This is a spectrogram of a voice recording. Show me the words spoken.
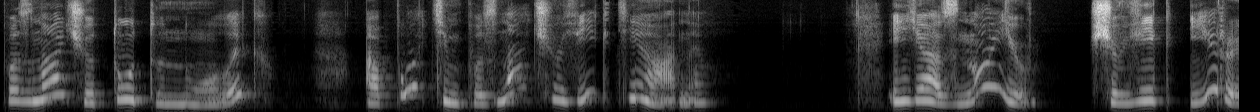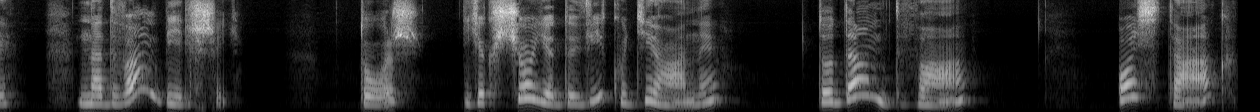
позначу тут нулик, а потім позначу вік Діани. І я знаю, що вік Іри на 2 більший. Тож, якщо я до віку Діани додам 2, ось так,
